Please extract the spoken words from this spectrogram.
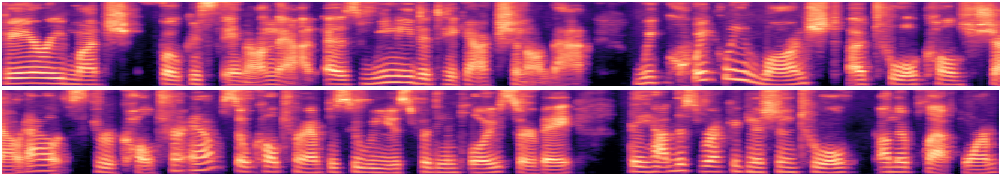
very much focused in on that as we need to take action on that. We quickly launched a tool called Shoutouts through Culture Amp. So Culture Amp is who we use for the employee survey. They have this recognition tool on their platform.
